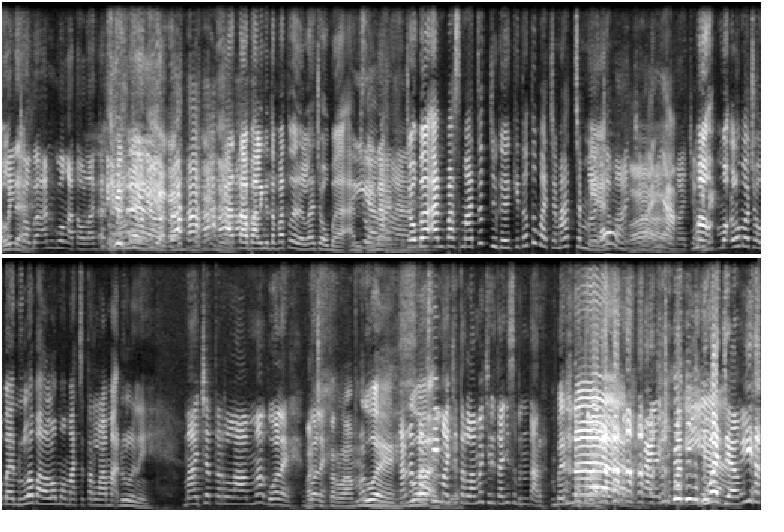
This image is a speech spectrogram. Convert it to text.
Selain udah. cobaan gue nggak tahu lagi. Benar. iya kan, makanya. Kata paling tepat tuh adalah cobaan. Iya, sih. nah, benar. cobaan pas macet juga kita tuh macem-macem ya. Macam-macam. Ah. Macam-macam. Mau, mau lo mau cobaan dulu apa lo mau macet terlama dulu nih? Macet terlama boleh, Macet boleh. terlama Gue. bisa. Karena Gua- pasti Iya. macet terlama ceritanya sebentar. Benar. Kayak cuma dua jam, Iya.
